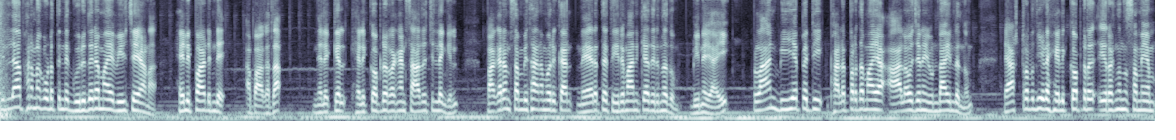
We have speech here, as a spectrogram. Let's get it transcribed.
ജില്ലാ ഭരണകൂടത്തിന്റെ ഗുരുതരമായ വീഴ്ചയാണ് ഹെലിപ്പാഡിന്റെ അപാകത. നിലയ്ക്കൽ ഹെലികോപ്റ്റർ ഇറങ്ങാൻ സാധിച്ചില്ലെങ്കിൽ പകരം സംവിധാനമൊരുക്കാൻ നേരത്തെ തീരുമാനിക്കാതിരുന്നതും വിനയായി. പ്ലാൻ ബിയെപ്പറ്റി ഫലപ്രദമായ ആലോചനയുണ്ടായില്ലെന്നും രാഷ്ട്രപതിയുടെ ഹെലികോപ്റ്റർ ഇറങ്ങുന്ന സമയം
